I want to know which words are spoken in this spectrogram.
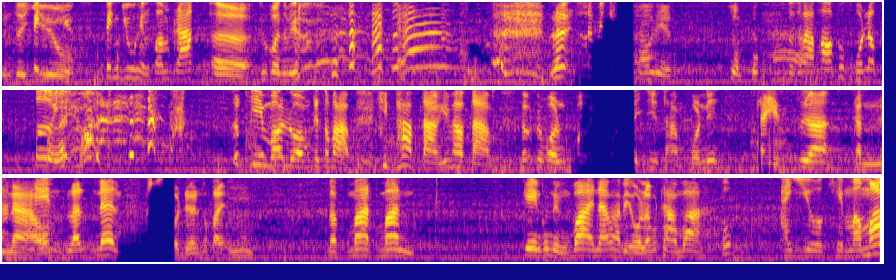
เป็นตัวเป็นยูเป็นยูแห่งความรัก เออทุกคนจะมี แล้วแล้วมีเขาดิสวมเสื้อผ้าส่วนสภาพพ่อทุกคนอะเปิดหมดสกีมอลรวมกันสภาพ คิดภาพตามคิดภาพตามแล้วทุกคนเปิดอีสามคนนี่ใส่เสื้อกันหนาวแน่นและแน่นเดินเข้าไป อืมแบบมาดมั่น เกงคนหนึ่งว่ายน้ำพาไปโอแล้วก็ถามว่าปุ๊บ อายุโอเคมามา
